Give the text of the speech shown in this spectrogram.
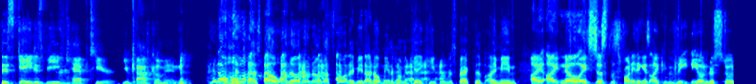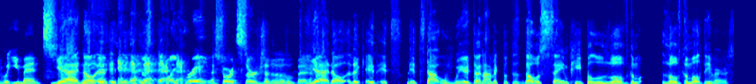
this gate is being kept here. You can't come in. No, hold on. No, no, no, no. That's not what I mean. I don't mean it from a gatekeeper perspective. I mean, I, I no, it's just the funny thing is I completely understood what you meant. yeah, Like, no, I- it, it, it, my brain short circuited a little bit. yeah, no, like it, it's it's that weird dynamic. But th those same people love them, love the multiverse,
